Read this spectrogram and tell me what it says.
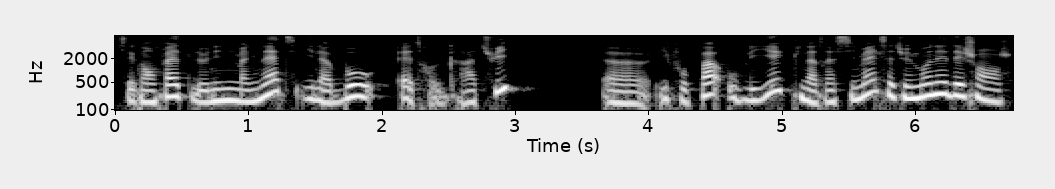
c'est qu'en fait le lead magnet, il a beau être gratuit, euh, il faut pas oublier qu'une adresse email, c'est une monnaie d'échange.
